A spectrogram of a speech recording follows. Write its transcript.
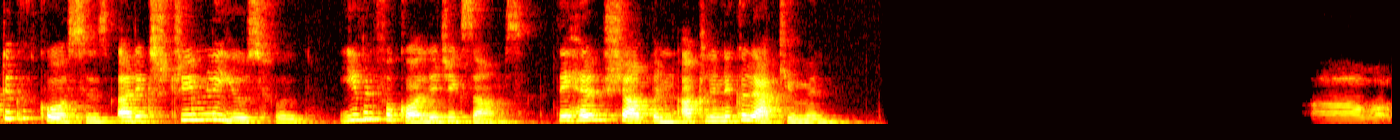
Practical courses are extremely useful, even for college exams. They help sharpen our clinical acumen. uh,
